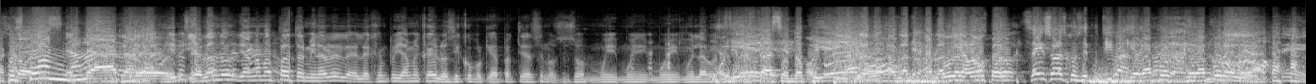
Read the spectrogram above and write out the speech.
actores, cuestión. teatro, y- hablando, ya nomás para terminar el, el ejemplo, ya me cae el hocico porque ya a partir de se nos hizo muy, muy, muy, muy largo. este Oye, tema. está haciendo oye, hablando- hablando- hablando ya vamos por seis horas consecutivas. que va por, que va por el... Sí,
